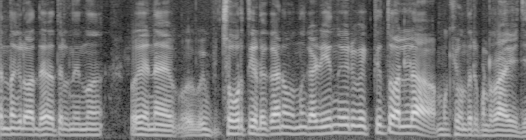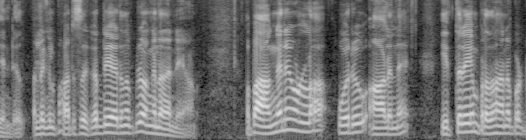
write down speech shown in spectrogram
എന്തെങ്കിലും അദ്ദേഹത്തിൽ നിന്ന് പിന്നെ ചോർത്തിയെടുക്കാനോ ഒന്നും കഴിയുന്ന ഒരു വ്യക്തിത്വം അല്ല മുഖ്യമന്ത്രി പിണറായി വിജയന്റേത് അല്ലെങ്കിൽ പാർട്ടി സെക്രട്ടറി ആയിരുന്നപ്പോഴും അങ്ങനെ തന്നെയാണ്. അപ്പോൾ അങ്ങനെയുള്ള ഒരു ആളിനെ ഇത്രയും പ്രധാനപ്പെട്ട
